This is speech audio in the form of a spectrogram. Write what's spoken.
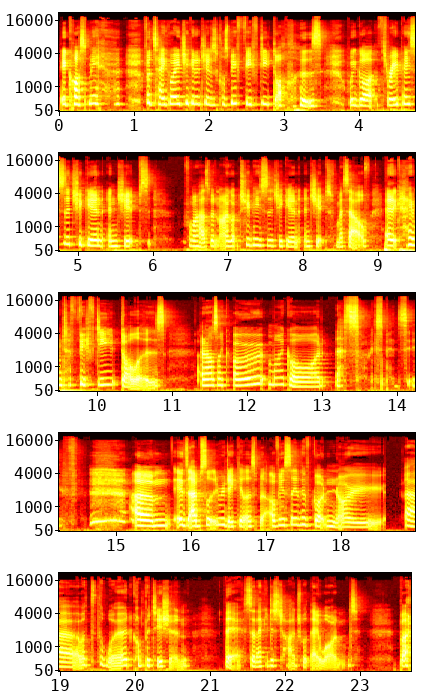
It cost me, for takeaway chicken and chips, it cost me $50. We got three pieces of chicken and chips for my husband. I got two pieces of chicken and chips for myself. And it came to $50. And I was like, oh my God, that's so expensive. Um, it's absolutely ridiculous, but obviously they've got no uh, what's the word? Competition there. So they could just charge what they want. But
